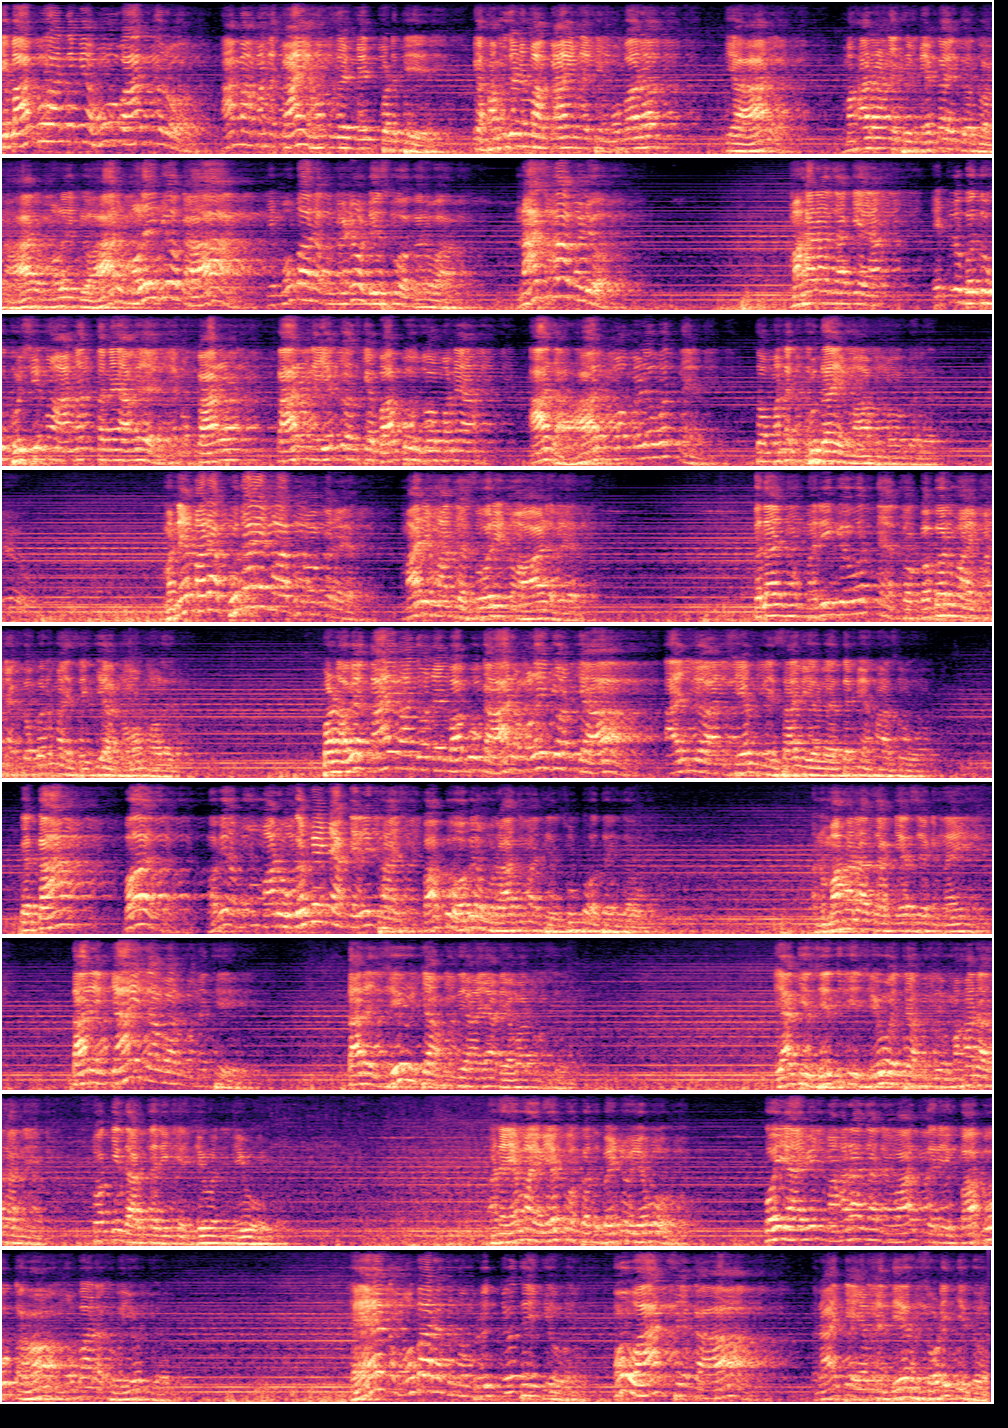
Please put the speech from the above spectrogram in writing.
કે બાપુ, આ તમે હું વાત કરો? આમાં મને કાંઈ સમજણ નથી પડતી. કે સમજણમાં કાંઈ નથી, મુબારક. કે હાર. મહારાણીથી મેકાઈ ગયો તો હાર મળી ગયો. હાર મળી ગયો કે હા એ મુબારક મળ્યો ડિસ્કો કરવા. નાચવા મળ્યો. મહારાજા કે એટલું બધું ખુશીનો આનંદ તને આવે, એનું કારણ કારણ એક જ કે બાપુ જો મને આજ હાર ન મળ્યો હોત ને, તો મને ખુદાએ માફ ન કરે. મને મારા ખુદાએ માફ ન મારી માથે સોરીનો હાળ રહે. કદાચ હું મરી ગયો હોત ને, તો કબરમાં મને કબરમાં જગ્યા ન મળે. પણ હવે કાંઈ વાંધો નહીં, બાપુ, કે હાર મળી ગયો કે હા? આવ્યો આ શેફ ને સાવી હવે તમે હાસો કે કા? બસ. હવે હું મારું ગમે ત્યાં કરી થાય બાપુ, હવે હું રાજમાંથી છૂટો થઈ જાઉં. અને મહારાજા કહે છે કે નહીં, તારે ક્યાંય જવાનું નથી. તારે જીવ ત્યાં સુધી આયા રહેવાનું છે. એ જેટલી જીવો ત્યાં સુધી મહારાજાને ચોકીદાર તરીકે જીવન જીવો. અને એમાં એક વખત બન્યો એવો, કોઈ આવીને મહારાજાને વાત કરી, બાપુ, કે હા, મુબારક વયો ગયો. હે મુબારકનું મૃત્યુ થઈ ગયો. હું વાત છે કે હા, રાતે એમને દેહ છોડી દીધો.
